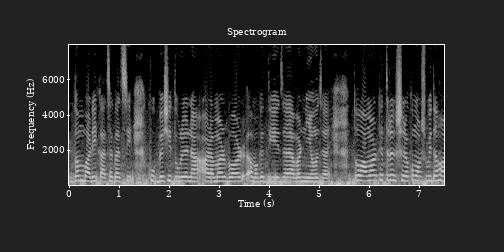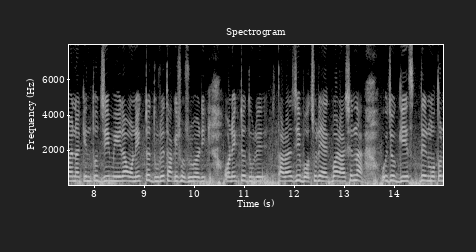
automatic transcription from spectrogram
একদম বাড়ির কাছাকাছি, খুব বেশি দূরে না, আর আমার বর আমাকে দিয়ে যায়, আবার নিয়েও যায়। তো আমার ক্ষেত্রে সেরকম অসুবিধা হয় না, কিন্তু যে মেয়েরা অনেকটা দূরে থাকে শ্বশুরবাড়ি, অনেকটা দূরে, তারা যে বছরে একবার আসে না ওই যে গেস্টদের মতন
